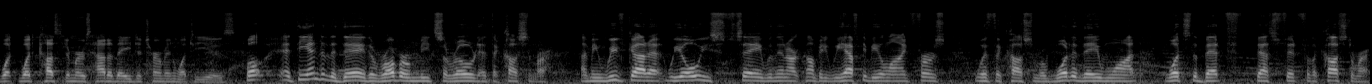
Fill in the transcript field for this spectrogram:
what what customers how do they determine what to use? Well, at the end of the day, the rubber meets the road at the customer. I mean, we've got to, we always say within our company, we have to be aligned first with the customer. What do they want? What's the best fit for the customer?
